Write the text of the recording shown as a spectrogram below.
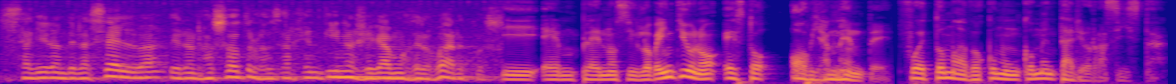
salieron de la selva, pero nosotros los argentinos llegamos de los barcos. Y en pleno siglo XXI, esto obviamente fue tomado como un comentario racista.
